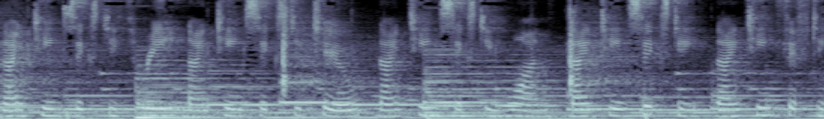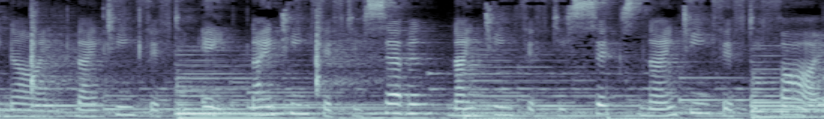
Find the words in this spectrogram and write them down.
1963, 1962, 1961, 1960, 1959, 1958, 1957, 1956, 1955,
